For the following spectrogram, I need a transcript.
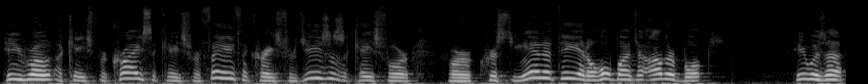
he wrote a case for Christ, a case for faith, a case for Jesus, a case for, for Christianity, and a whole bunch of other books. He was a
